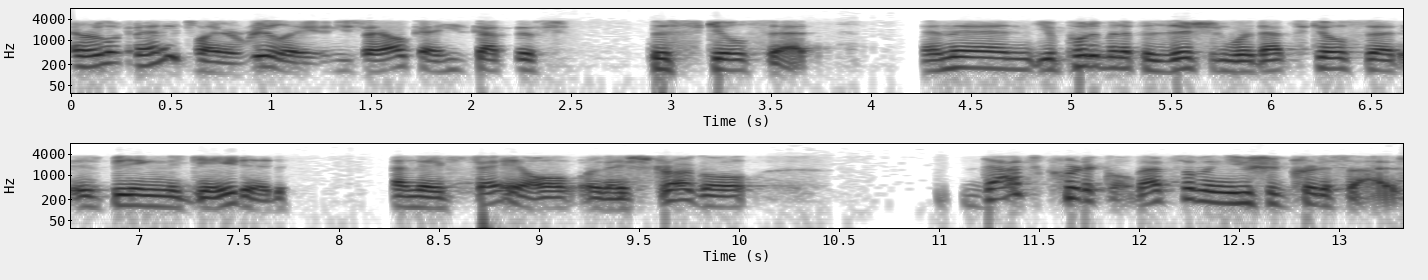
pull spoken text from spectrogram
or look at any player really, and you say, okay, he's got this this skill set and then you put them in a position where that skill set is being negated and they fail or they struggle, that's critical. That's something you should criticize.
